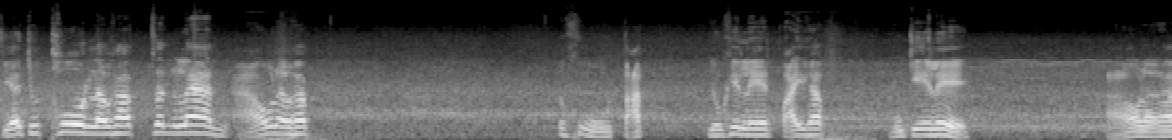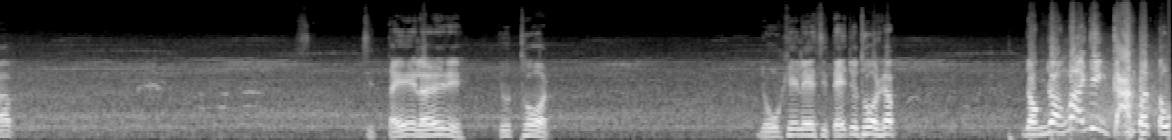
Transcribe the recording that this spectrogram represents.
เสียจุดโทษแล้วครับซันแลนด์เอาแล้วครับโอ้โหตัดโยเคเลสไปครับมูเกเล่เอาแล้วครับ สิเตะเลยนี่จุดโทษโยเคเลสิเตะจุดโทษครับย่องย่องมากยิ่งกลางประตู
